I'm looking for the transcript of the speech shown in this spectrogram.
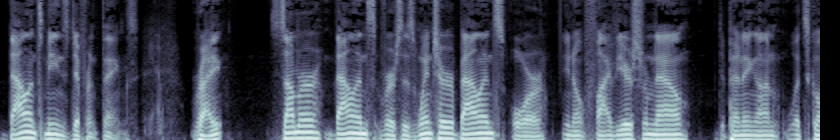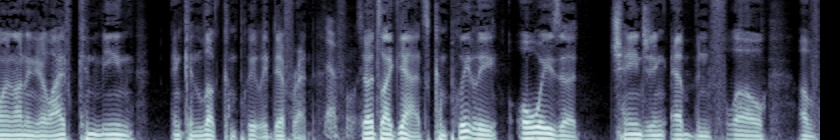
Balance means different things, Yep. right? Summer balance versus winter balance, or, you know, five years from now, depending on what's going on in your life, can mean and can look completely different. definitely So it's like, yeah, it's completely always a changing ebb and flow of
